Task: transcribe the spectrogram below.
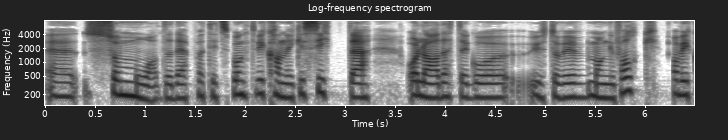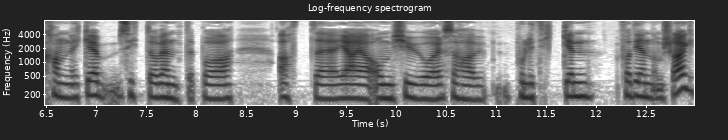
eh, så må det det på et tidspunkt. Vi kan ikke sitte og la dette gå utover mange folk. Og vi kan ikke sitte og vente på at eh, ja, ja, om 20 år så har politikken fått gjennomslag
